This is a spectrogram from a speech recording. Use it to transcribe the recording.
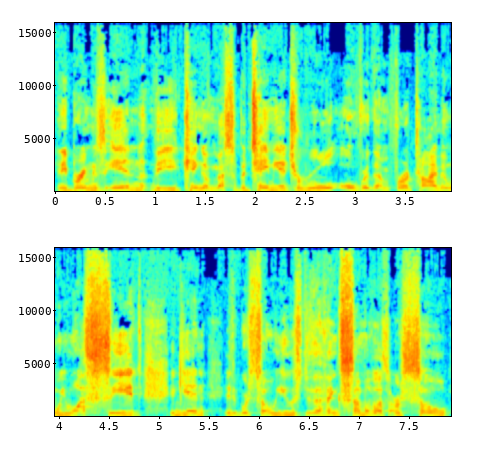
And he brings in the king of Mesopotamia to rule over them for a time. And we must see it. Again, it, we're so used to. I think some of us are so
